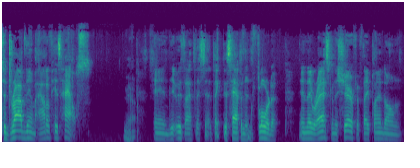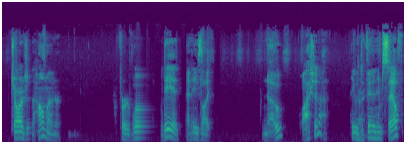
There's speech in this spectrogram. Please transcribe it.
to drive them out of his house Yeah. and it was I th- I think this happened in Florida, and they were asking the sheriff if they planned on charging the homeowner for what he did, and he's like, "No, why should I?" He was defending himself,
